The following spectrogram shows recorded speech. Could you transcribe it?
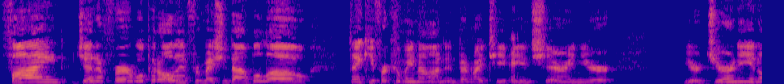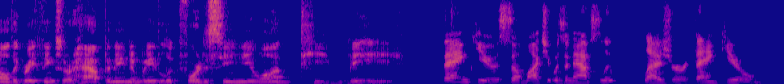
find Jennifer. We'll put all the information down below. Thank you for coming on InventRight TV and sharing your your journey and all the great things that are happening. And we look forward to seeing you on TV. Thank you so much. It was an absolute pleasure. Thank you.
